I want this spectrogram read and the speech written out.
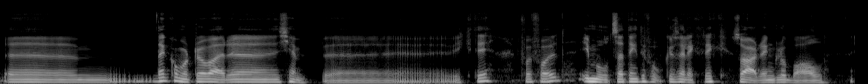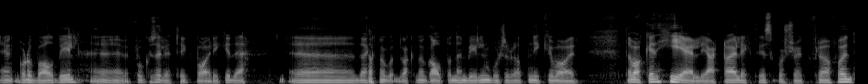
Eh, den kommer til å være kjempeviktig for Ford. I motsetning til Focus Electric så er det en global, en global bil. Eh, Focus Electric var ikke det. Eh, det, er ikke noe, det var ikke noe galt på den bilen, bortsett fra at den ikke var Det var ikke et helhjerta elektrisk forsøk fra Ford.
